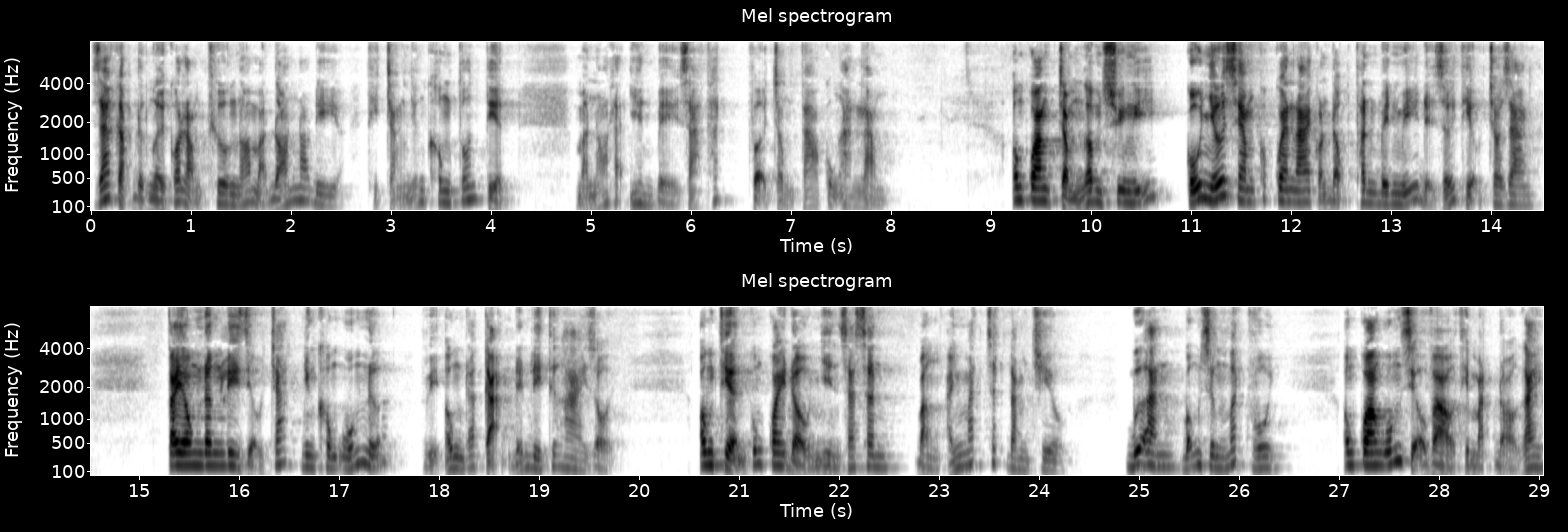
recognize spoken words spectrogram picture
Giá gặp được người có lòng thương nó mà đón nó đi thì chẳng những không tốn tiền mà nó lại yên bề ra thất, vợ chồng tao cũng an lòng. Ông Quang trầm ngâm suy nghĩ, cố nhớ xem có quen ai còn độc thân bên Mỹ để giới thiệu cho Giang. Tay ông nâng ly rượu chát nhưng không uống nữa vì ông đã cạn đến ly thứ hai rồi. Ông Thiện cũng quay đầu nhìn ra sân bằng ánh mắt rất đăm chiêu. Bữa ăn bỗng dưng mất vui. Ông Quang uống rượu vào thì mặt đỏ gay,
